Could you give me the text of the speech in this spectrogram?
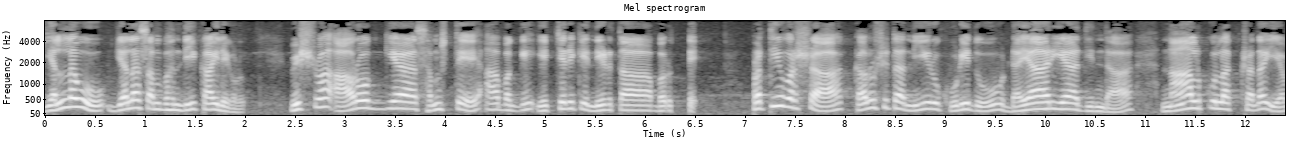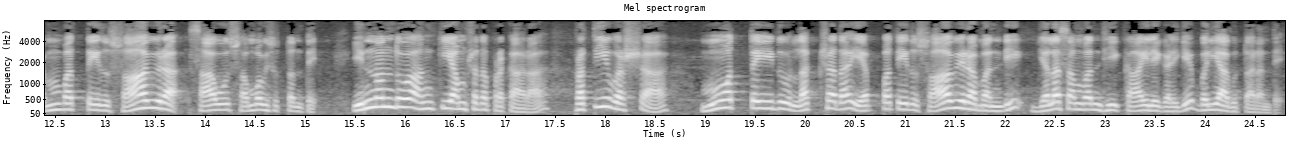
ಎಲ್ಲವೂ ಜಲ ಸಂಬಂಧಿ ಕಾಯಿಲೆಗಳು. ವಿಶ್ವ ಆರೋಗ್ಯ ಸಂಸ್ಥೆ ಆ ಬಗ್ಗೆ ಎಚ್ಚರಿಕೆ ನೀಡ್ತಾ ಬರುತ್ತೆ. ಪ್ರತಿ ವರ್ಷ ಕಲುಷಿತ ನೀರು ಕುಡಿದು ಡಯಾರಿಯಾದಿಂದ ನಾಲ್ಕು ಲಕ್ಷದ ಎಂಬತ್ತೈದು ಸಾವಿರ ಸಾವು ಸಂಭವಿಸುತ್ತಂತೆ. ಇನ್ನೊಂದು ಅಂಕಿಅಂಶದ ಪ್ರಕಾರ ಪ್ರತಿ ವರ್ಷ ಮೂವತ್ತೈದು ಲಕ್ಷದ ಎಪ್ಪತ್ತೈದು ಸಾವಿರ ಮಂದಿ ಜಲಸಂಬಂಧಿ ಕಾಯಿಲೆಗಳಿಗೆ ಬಲಿಯಾಗುತ್ತಾರಂತೆ.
